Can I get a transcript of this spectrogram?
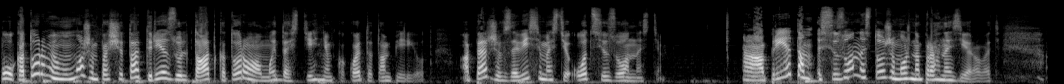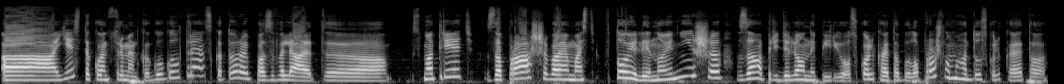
по которым мы можем посчитать результат, которого мы достигнем в какой-то там период. Опять же, в зависимости от сезонности. А, при этом сезонность тоже можно прогнозировать. А, есть такой инструмент, как Google Trends, который позволяет э, смотреть запрашиваемость в той или иной нише за определенный период. Сколько это было в прошлом году, сколько это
